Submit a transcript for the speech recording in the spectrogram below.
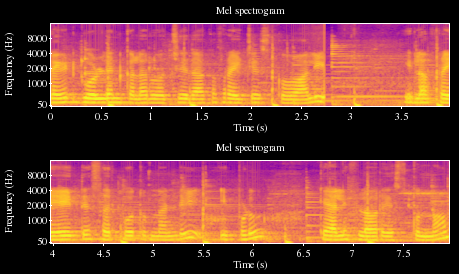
లైట్ గోల్డెన్ కలర్ వచ్చేదాకా ఫ్రై చేసుకోవాలి. ఇలా ఫ్రై అయితే సరిపోతుందండి. ఇప్పుడు క్యాలీఫ్లవర్ వేసుకుందాం.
